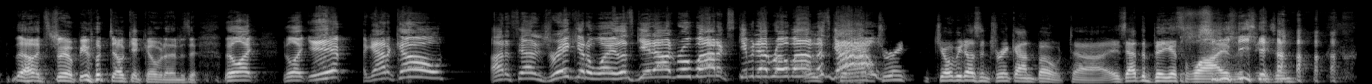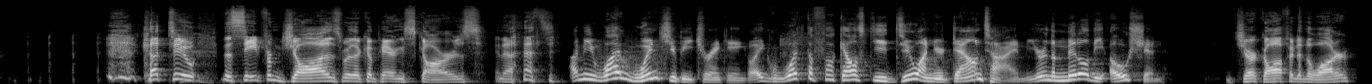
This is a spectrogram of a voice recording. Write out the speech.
No, it's true. People don't get COVID. I understand. They're like, they're like, yep, I got a cold. I just got to drink it away. Let's get on robotics. Give me that robot. Let's Can't go. drink. Jovi doesn't drink on boat. Uh, is that the biggest lie of the Yeah. season? Cut to the scene from Jaws where they're comparing scars. You know, that's- I mean, why wouldn't you be drinking? Like, what the fuck else do you do on your downtime? You're in the middle of the ocean. jerk off into the water.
